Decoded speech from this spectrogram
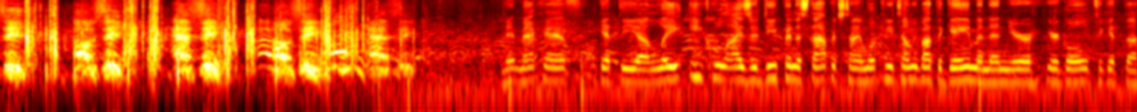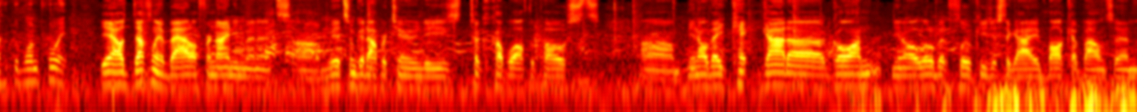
SC, OC, SC, OC, SC. Nick Metcalfe get the uh, late equalizer deep into stoppage time. What can you tell me about the game and then your your goal to get the, the one point? Yeah, it was definitely a battle for 90 minutes. Um, we had some good opportunities, took a couple off the posts. Um, you know, they got a goal on, you know, a little bit fluky, just a guy, ball kept bouncing.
